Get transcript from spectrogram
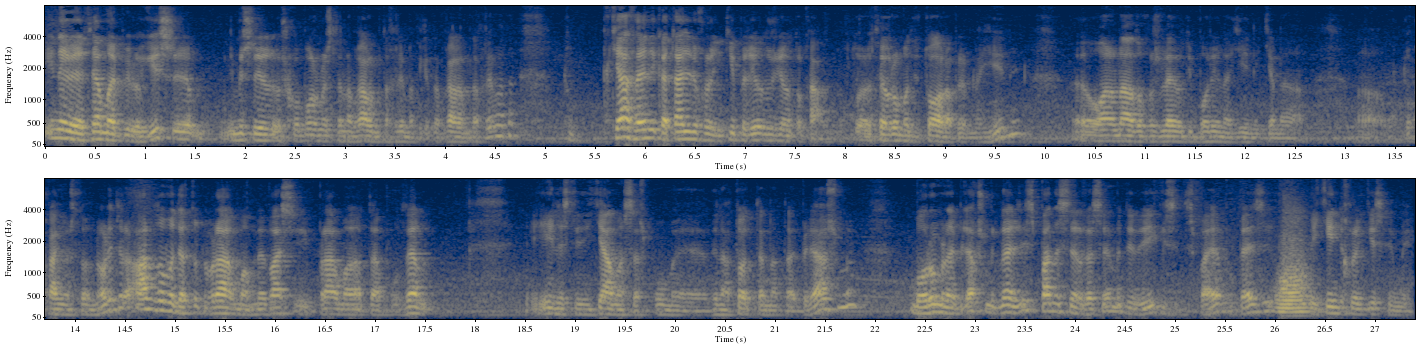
Είναι θέμα επιλογής. Εμείς ο σκοπός μας ήταν να βγάλουμε τα χρήματα και τα βγάλαμε τα χρήματα. Ποια θα είναι η κατάλληλη χρονική περίοδος για να το κάνουμε. Αυτό θεωρούμε ότι τώρα πρέπει να γίνει. Ε, ο ανάδοχος λέει ότι μπορεί να γίνει και να το κάνεις αυτό νωρίτερα. Αν δούμε αυτό το πράγμα με βάση πράγματα που δεν είναι στη δικιά μας ας πούμε, δυνατότητα να τα επηρεάσουμε, μπορούμε να επιλέξουμε την άλλη λύση πάντα συνεργασία με τη διοίκηση της ΠαΕ που παίζει εκείνη τη χρονική στιγμή.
